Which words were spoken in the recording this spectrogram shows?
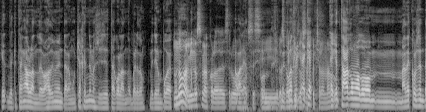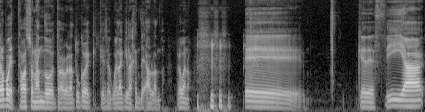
que, de que están hablando debajo de mi ventana. Mucha gente no sé si se está colando, perdón. Me tiene un poco No, desconcentrado. a mí no se me ha colado desde luego. Ah, vale, no sé si pues, los me comenta- pitidos es que, escucharán es que algo. estaba como, como más desconcentrado porque estaba sonando, estaba verdad tú que, que se cuela aquí la gente hablando. Pero bueno. Eh, que decía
